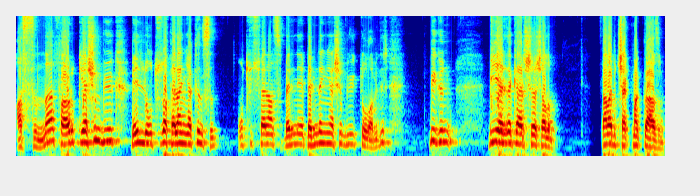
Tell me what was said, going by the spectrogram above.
aslında. Faruk yaşın büyük. Belli 30'a falan yakınsın. 30 falansın. Benle, benden yaşın büyük de olabilir. Bir gün bir yerde karşılaşalım. Sana bir çakmak lazım.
